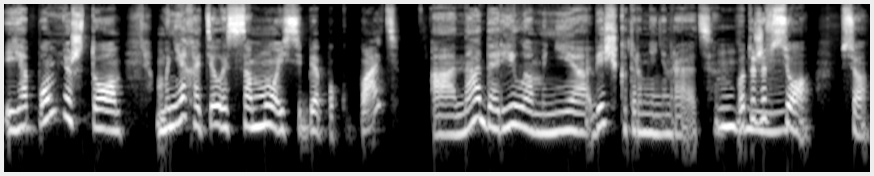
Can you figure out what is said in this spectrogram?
И я помню, что мне хотелось самой себе покупать, а она дарила мне вещи, которые мне не нравятся. Mm-hmm. Вот уже все, все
